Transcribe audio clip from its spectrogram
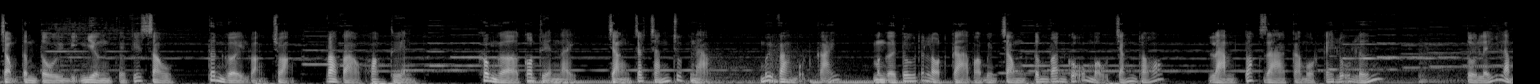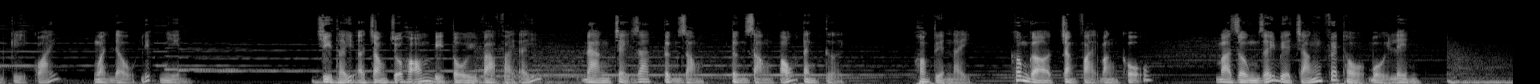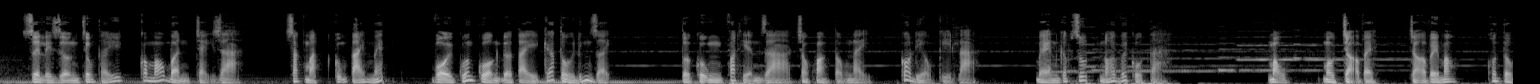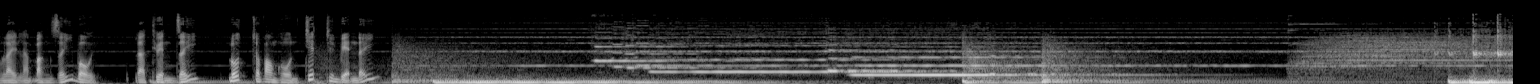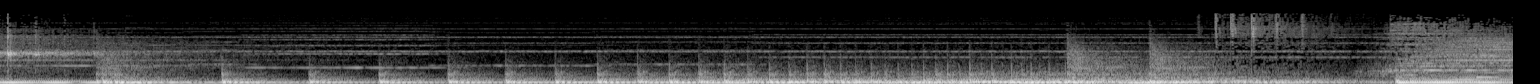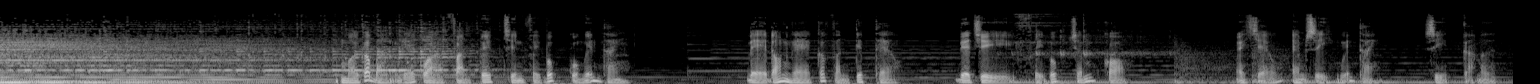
trọng tâm tôi bị nghiêng về phía sau, thân người loạng choạng va vào khoang thuyền. Không ngờ con thuyền này chẳng chắc chắn chút nào, mới va một cái mà người tôi đã lọt cả vào bên trong tấm ván gỗ màu trắng đó, làm toát ra cả một cái lỗ lớn. Tôi lấy làm kỳ quái, ngoảnh đầu liếc nhìn. Chỉ thấy ở trong chỗ hõm bị tôi va phải ấy, đang chảy ra từng dòng, từng dòng máu tanh tưởi. Khoang thuyền này không ngờ chẳng phải bằng gỗ mà dùng giấy bìa trắng phết hổ bồi lên. Dưới lề giường trông thấy có máu bẩn chảy ra, sắc mặt cũng tái mét, vội cuống cuồng đưa tay kéo tôi đứng dậy. Tôi cũng phát hiện ra trong khoang tàu này có điều kỳ lạ, bèn gấp rút nói với cô ta: "Mau, mau trở về, trở về mau, con tàu này làm bằng giấy bồi, là thuyền giấy đốt cho vong hồn chết trên biển đấy. Fanpage trên Facebook của Nguyễn Thành để đón nghe các phần tiếp theo. Địa chỉ facebook.com chéo MC Nguyễn Thành. Xin cảm ơn.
